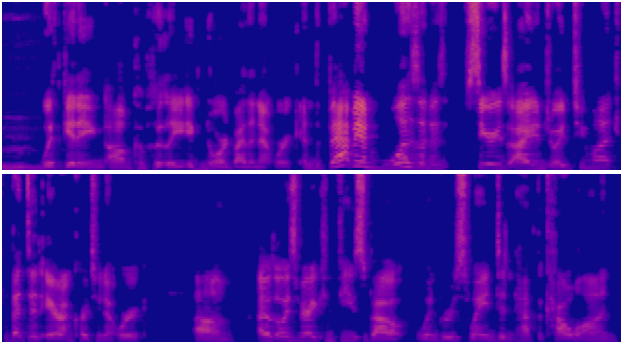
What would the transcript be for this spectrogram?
Mm. with getting um, completely ignored by the network. And the Batman wasn't a series I enjoyed too much, but that did air on Cartoon Network. Um, I was always very confused about when Bruce Wayne didn't have the cowl on.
